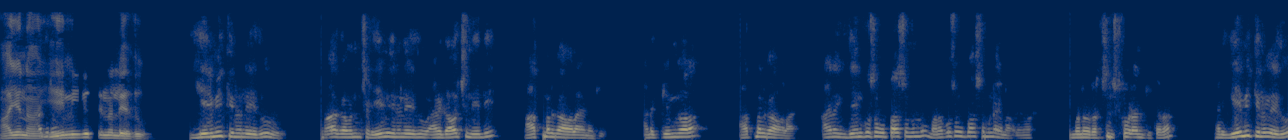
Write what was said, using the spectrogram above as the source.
ఆయన ఏమీ తినలేదు. ఏమీ తినలేదు. బాగా గమనించాడు. ఏమీ తినలేదు. ఆయన కావాల్సింది ఏది? ఆత్మలు కావాలా ఆయనకి? ఆయనకి ఏం కావాలా? ఆత్మలు కావాలా? ఆయన దేనికోసం ఉపాసం ఉండు? మన కోసం ఉపాసం ఉండు ఆయన. మనం రక్షించుకోవడానికి కదా? ఆయన ఏమీ తినలేదు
